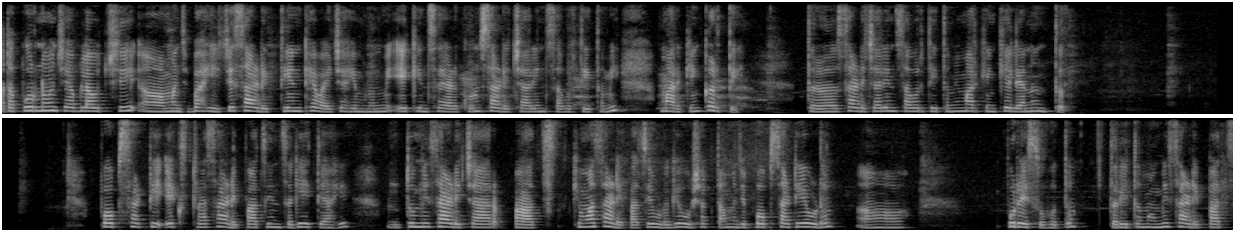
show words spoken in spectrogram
आता पूर्ण उंची या ब्लाऊजची म्हणजे बाहीची साडेतीन ठेवायची आहे म्हणून मी एक इंच ॲड करून साडेचार इंचावरती इथं मी मार्किंग करते. तर साडेचार इंचावरती इथं मी मार्किंग केल्यानंतर पपसाठी एक्स्ट्रा साडेपाच इंच घेते आहे. तुम्ही साडेचार पाच किंवा साडेपाच एवढं घेऊ शकता. म्हणजे पपसाठी एवढं पुरेसं होतं. तर इथं मग मी साडेपाच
